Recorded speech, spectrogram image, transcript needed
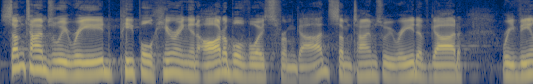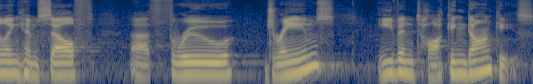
Sometimes we read people hearing an audible voice from God. Sometimes we read of God revealing himself uh, through dreams, even talking donkeys,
